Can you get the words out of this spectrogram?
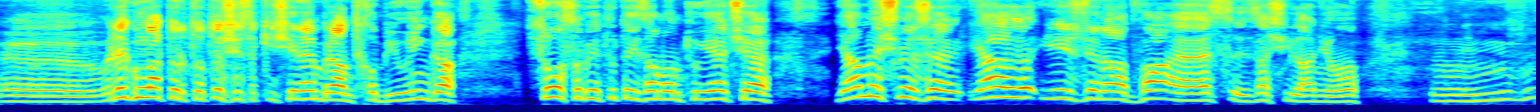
E, Regulator to też jest jakiś Rembrandt Hobbywinga. Co sobie tutaj zamontujecie? Ja myślę, że ja jeżdżę na 2S zasilaniu. Mm,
